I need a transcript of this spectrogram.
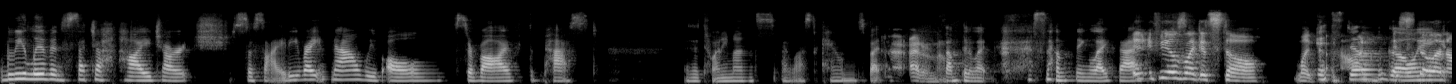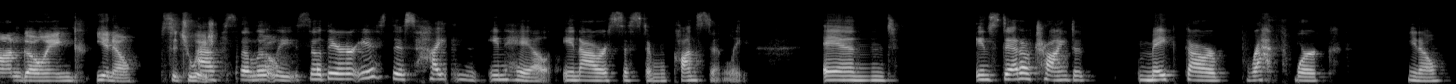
We live in such a high charge society right now. We've all survived the past is it 20 months? I lost count, but I don't know. Something like something like that. It feels like it's still like it's still on, going. It's still an ongoing, you know, situation. Absolutely. So there is this heightened inhale in our system constantly. And instead of trying to make our breath work, you know,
